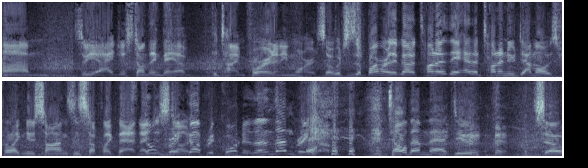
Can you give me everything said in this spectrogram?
um, so yeah, I just don't think they have the time for it anymore. So which is a bummer. They've got a ton of they had a ton of new demos for like new songs and stuff like that. And I Don't just break don't up, record it, and then break up. tell them that, dude. so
